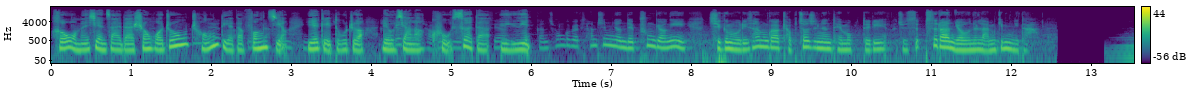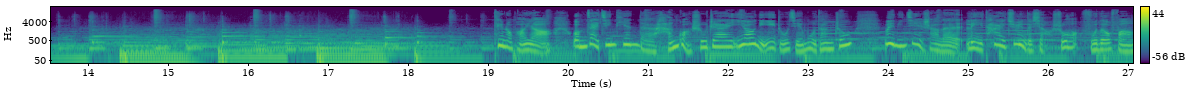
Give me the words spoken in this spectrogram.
和我们现在的生活中重叠的风景，也给读者留下了苦涩的余韵。 1930년대풍경이지금우리삶과겹쳐지는대목들이아주씁쓸한여운을남깁니다。 听众朋友，我们在今天的韩广书斋邀你一读节目当中，为您介绍了李泰俊的小说《福德房》。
